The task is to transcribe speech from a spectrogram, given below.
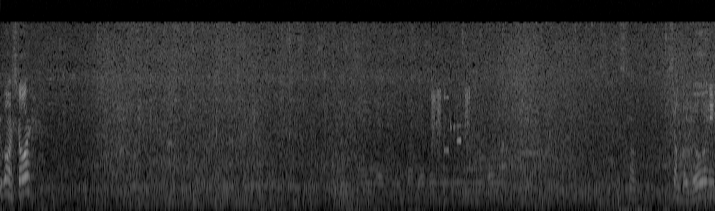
You going store? Some, some balloon and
